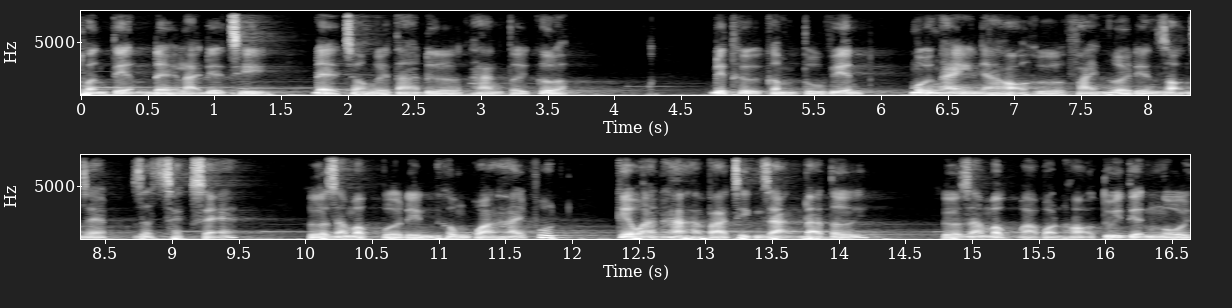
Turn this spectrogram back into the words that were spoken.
thuận tiện để lại địa chỉ để cho người ta đưa hàng tới cửa. Biệt thự Cẩm Tú Viên, mỗi ngày nhà họ Hứa phái người đến dọn dẹp rất sạch sẽ. Hứa Gia Mộc vừa đến không quá 2 phút, Kiều An Hạ và Trình Dạng đã tới. Hứa Gia Mộc bảo bọn họ tùy tiện ngồi,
